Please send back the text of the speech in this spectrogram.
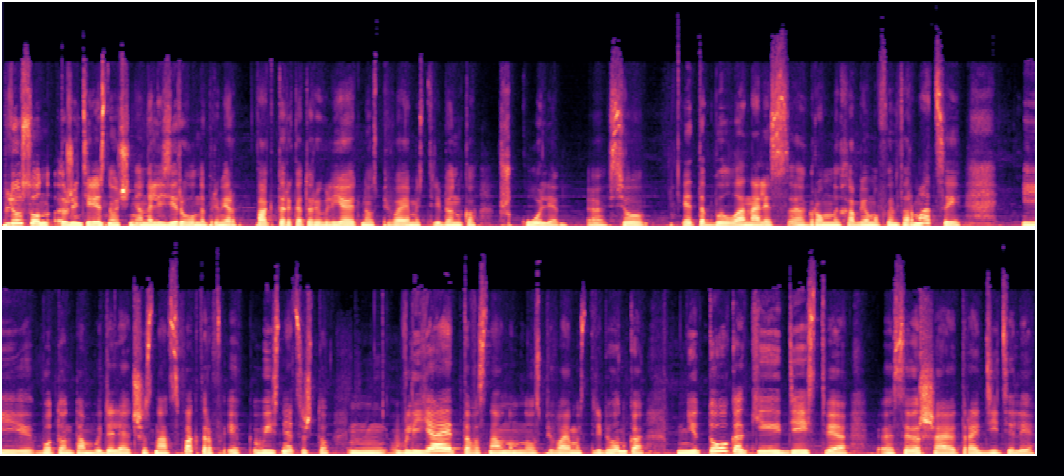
Плюс он тоже интересно очень анализировал, например, факторы, которые влияют на успеваемость ребенка в школе. Все это был анализ огромных объемов информации, и вот он там выделяет 16 факторов, и выясняется, что влияет в основном на успеваемость ребенка не то, какие действия э, совершают родители,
